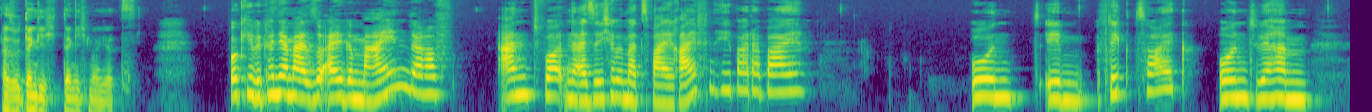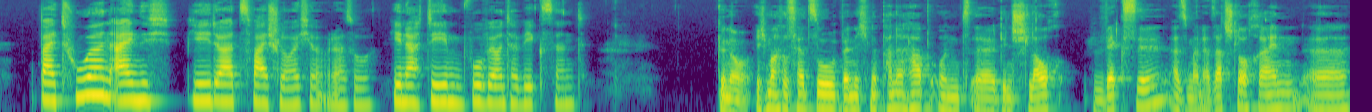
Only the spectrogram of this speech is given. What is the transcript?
Also denke ich, denke ich mal jetzt. Okay, wir können ja mal so allgemein darauf antworten. Also ich habe immer zwei Reifenheber dabei und eben Flickzeug. Und wir haben bei Touren eigentlich jeder zwei Schläuche oder so, je nachdem, wo wir unterwegs sind. Genau, ich mache das halt so, wenn ich eine Panne habe und äh, den Schlauch wechsel, also mein Ersatzschlauch rein äh,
